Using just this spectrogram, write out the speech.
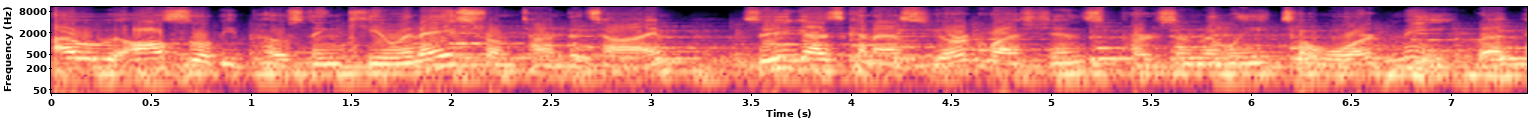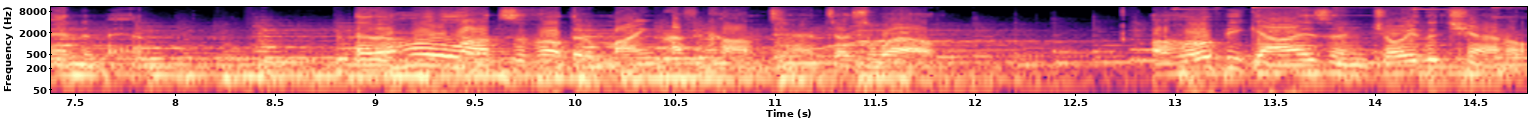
I will also be posting Q&As from time to time, so you guys can ask your questions personally toward me, Red Panda Man. And a whole lots of other Minecraft content as well. I hope you guys enjoy the channel.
